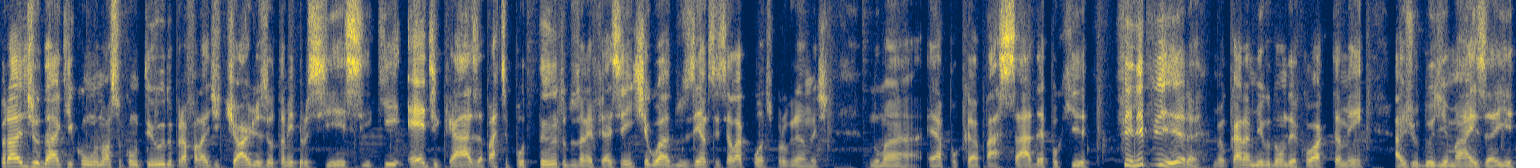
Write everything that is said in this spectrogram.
Para ajudar aqui com o nosso conteúdo, para falar de Chargers, eu também trouxe esse que é de casa, participou tanto dos NFS. A gente chegou a 200 e sei lá quantos programas numa época passada, é porque Felipe Vieira, meu caro amigo do On The Clock, também ajudou demais aí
